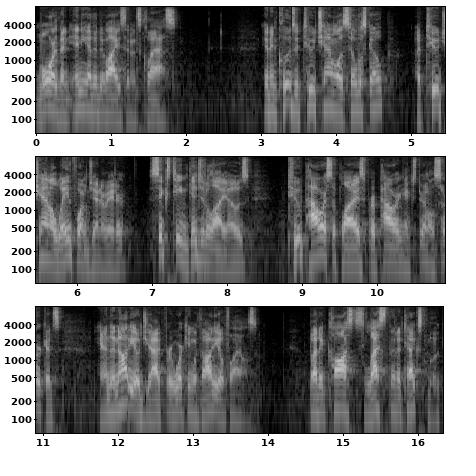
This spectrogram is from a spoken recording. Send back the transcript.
more than any other device in its class. It includes a two-channel oscilloscope, a two-channel waveform generator, 16 digital I.O.s, two power supplies for powering external circuits, and an audio jack for working with audio files. But it costs less than a textbook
